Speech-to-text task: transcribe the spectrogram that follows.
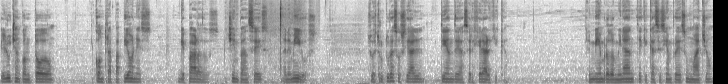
y luchan con todo contra papiones, guepardos y chimpancés enemigos. Su estructura social tiende a ser jerárquica. El miembro dominante, que casi siempre es un macho,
